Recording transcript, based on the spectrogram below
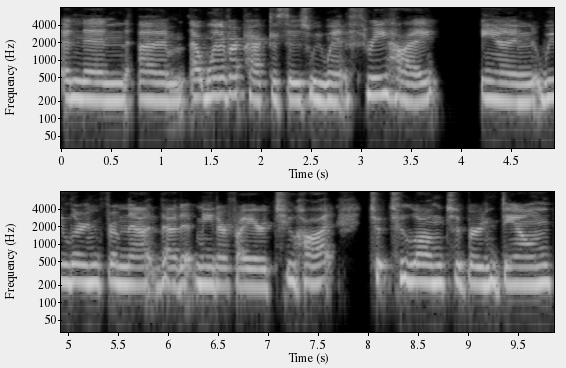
And then um, at one of our practices, we went three high and we learned from that that it made our fire too hot took too long to burn down.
